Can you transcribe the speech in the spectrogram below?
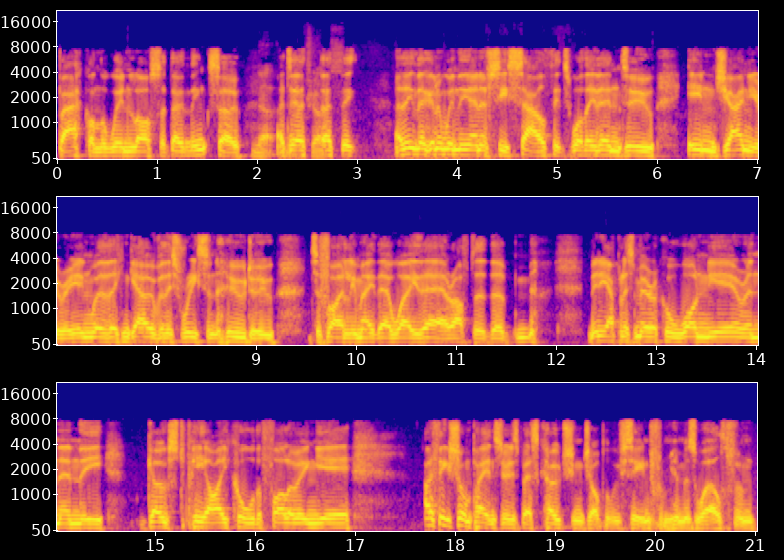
back on the win loss. I don't think so. No, I, do, no I chance. think. I think they're going to win the NFC South. It's what they then do in January, and whether they can get over this recent hoodoo to finally make their way there after the Minneapolis Miracle one year and then the ghost PI call the following year. I think Sean Payton's doing his best coaching job that we've seen from him as well from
